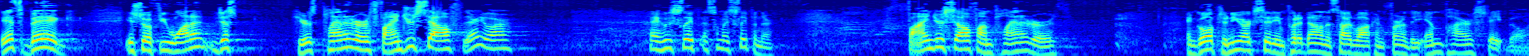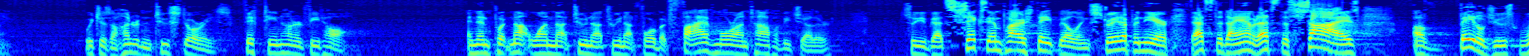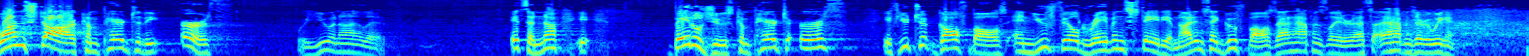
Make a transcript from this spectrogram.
It's big. So if you want to just, here's planet Earth, find yourself. There you are. Hey, who's sleeping? Somebody's sleeping there. Find yourself on planet Earth and go up to New York City and put it down on the sidewalk in front of the Empire State Building, which is 102 stories, 1,500 feet tall and then put not one, not two, not three, not four, but five more on top of each other. So you've got six Empire State Buildings straight up in the air. That's the diameter. That's the size of Betelgeuse, one star compared to the earth where you and I live. It's enough. It, Betelgeuse compared to earth, if you took golf balls and you filled Raven Stadium, now I didn't say goofballs, that happens later, That's, that happens every weekend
